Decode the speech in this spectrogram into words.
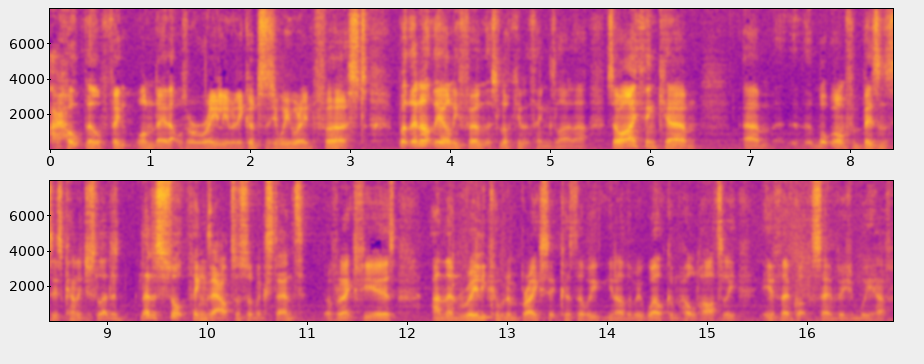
I hope they'll think one day that was a really, really good decision. We were in first, but they're not the only firm that's looking at things like that. So I think um, um, what we want from business is kind of just let us let us sort things out to some extent over the next few years, and then really come and embrace it because they'll be you know they'll be welcomed wholeheartedly if they've got the same vision we have.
